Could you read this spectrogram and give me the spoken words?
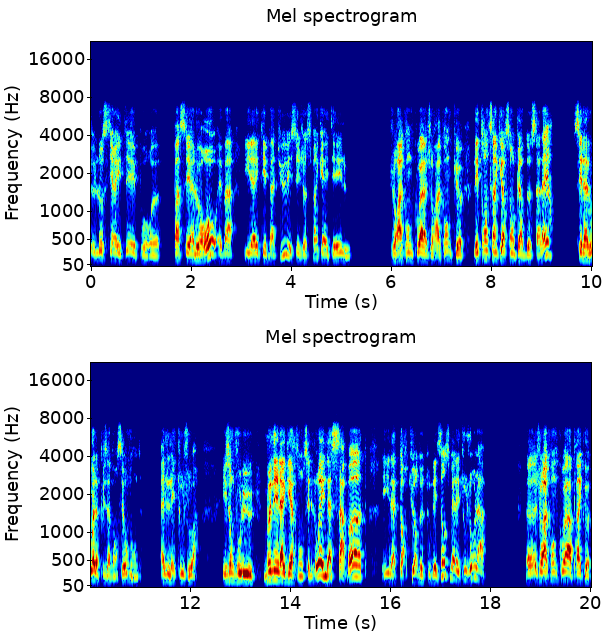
l'austérité pour euh, passer à l'euro, et eh ben, il a été battu et c'est Jospin qui a été élu. Je raconte quoi? Je raconte que les 35 heures sans perte de salaire, c'est la loi la plus avancée au monde. Elle l'est toujours. Ils ont voulu mener la guerre dans cette loi, ils la sabotent, ils la torturent de tous les sens, mais elle est toujours là. Euh, je raconte quoi après qu'il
